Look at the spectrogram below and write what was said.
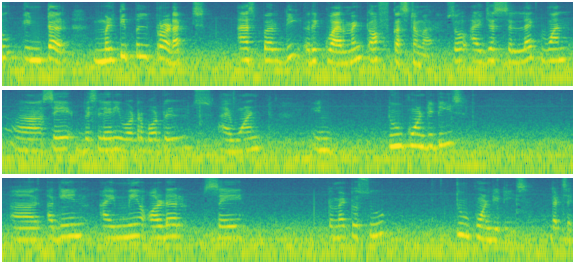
to enter multiple products as per the requirement of customer. So I just select one uh, say Bisleri water bottles. I want in two quantities uh, again I may order say tomato soup two quantities. That's it.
